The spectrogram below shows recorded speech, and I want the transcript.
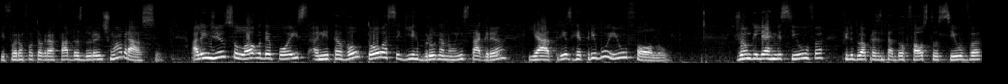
e foram fotografadas durante um abraço. Além disso, logo depois, Anitta voltou a seguir Bruna no Instagram e a atriz retribuiu o follow. João Guilherme Silva, filho do apresentador Fausto Silva,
